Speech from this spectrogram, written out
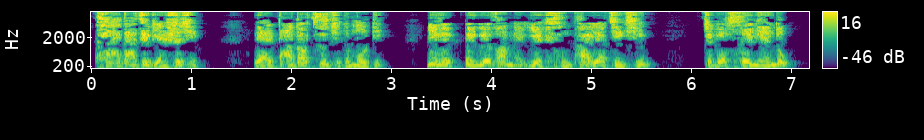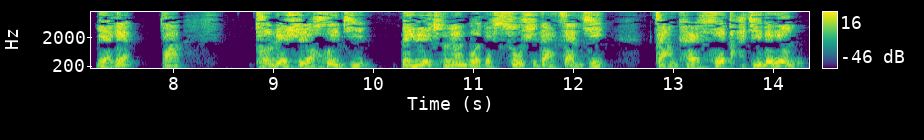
夸大这件事情，来达到自己的目的。因为北约方面也很快要进行这个核年度演练啊。特别是要汇集北约成员国的数十架战机，展开核打击的任务。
